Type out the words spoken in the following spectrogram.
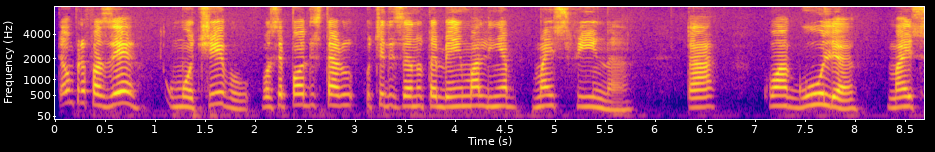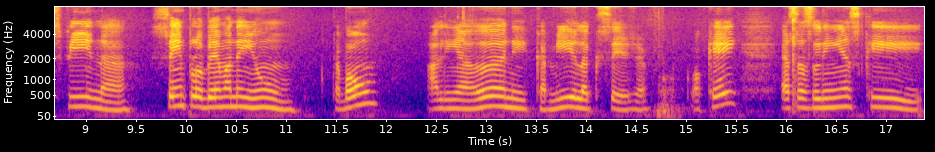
Então, para fazer o motivo, você pode estar utilizando também uma linha mais fina, tá? Com agulha mais fina, sem problema nenhum, tá bom? A linha Anne, Camila, que seja, ok? Essas linhas que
